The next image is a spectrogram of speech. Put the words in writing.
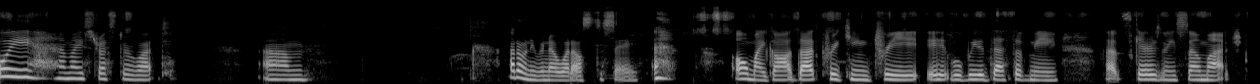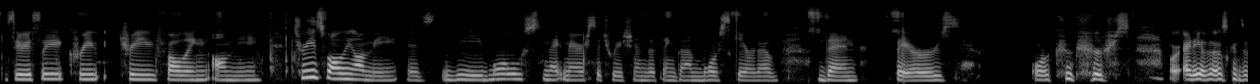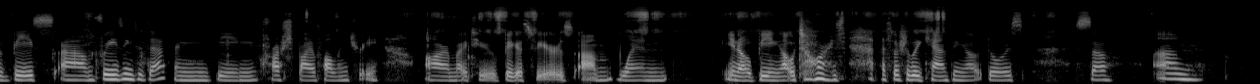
Oi, am I stressed or what? Um, I don't even know what else to say. oh my god, that creaking tree, it will be the death of me. That scares me so much. Seriously, cre- tree falling on me. Trees falling on me is the most nightmare situation, the thing that I'm more scared of than bears or cougars or any of those kinds of beasts um, freezing to death and being crushed by a falling tree are my two biggest fears um, when you know being outdoors especially camping outdoors so um,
